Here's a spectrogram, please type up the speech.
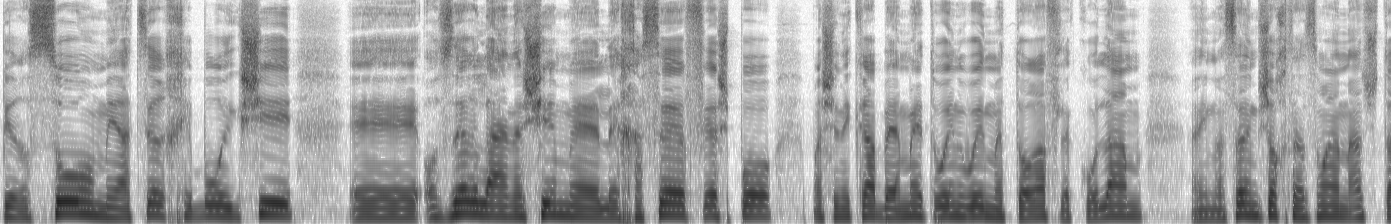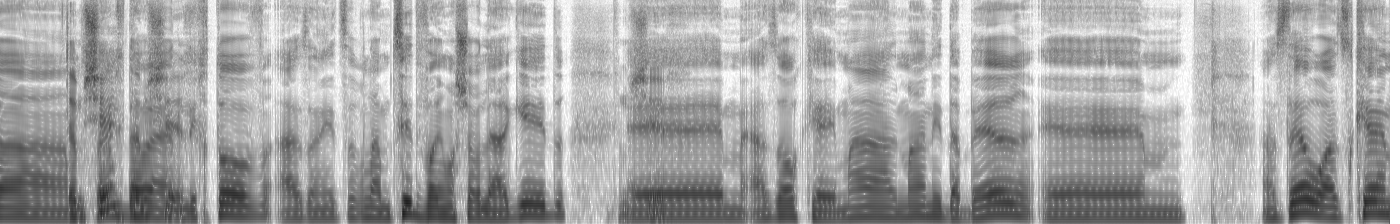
פרסום מייצר חיבור רגשי עוזר לאנשים להיחשף יש פה מה שנקרא באמת ווין ווין מטורף לכולם. אני מנסה למשוך את הזמן עד שאתה... תמשיך, תמשיך. לכתוב, אז אני צריך להמציא דברים עכשיו להגיד. תמשיך. אמ, אז אוקיי, מה, על מה אני אדבר? אמ, אז זהו, אז כן,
